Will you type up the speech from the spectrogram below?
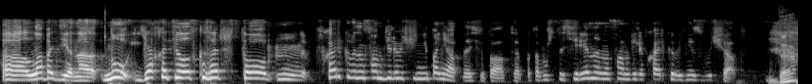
А, Лабадена. Ну, я хотела сказать, что в Харькове на самом деле очень непонятная ситуация, потому что сирены на самом деле в Харькове не звучат. Да?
